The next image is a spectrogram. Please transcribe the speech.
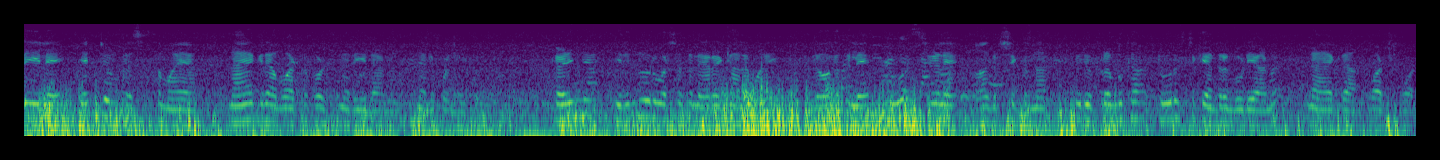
കാനഡയിലെ ഏറ്റവും പ്രശസ്തമായ നയഗ്ര വാട്ടർഫോൾസിനരിയിലാണ് ഞാനിപ്പോൾ നിൽക്കുന്നത്. കഴിഞ്ഞ ഇരുന്നൂറ് വർഷത്തിലേറെ കാലമായി ലോകത്തിലെ ടൂറിസ്റ്റുകളെ ആകർഷിക്കുന്ന ഒരു പ്രമുഖ ടൂറിസ്റ്റ് കേന്ദ്രം കൂടിയാണ് നയഗ്ര വാട്ടർഫോൾ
